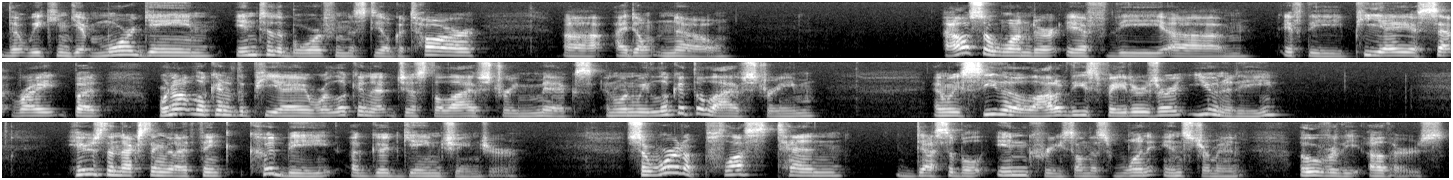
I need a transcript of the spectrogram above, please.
that we can get more gain into the board from the steel guitar? Uh, I don't know. I also wonder if the um, if the PA is set right, but we're not looking at the PA, we're looking at just the live stream mix. And when we look at the live stream and we see that a lot of these faders are at unity, here's the next thing that I think could be a good game changer. So we're at a plus 10 decibel increase on this one instrument over the others.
